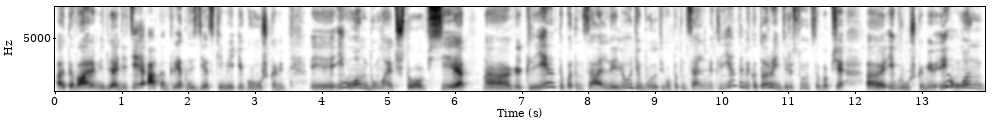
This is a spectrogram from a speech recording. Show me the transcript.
а, товарами для детей, а конкретно с детскими игрушками. И, и он думает, что все клиенты, потенциальные люди будут его потенциальными клиентами, которые интересуются вообще э, игрушками. И он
